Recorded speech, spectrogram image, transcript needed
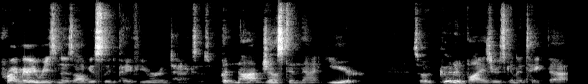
primary reason is obviously to pay fewer in taxes, but not just in that year. So a good advisor is going to take that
